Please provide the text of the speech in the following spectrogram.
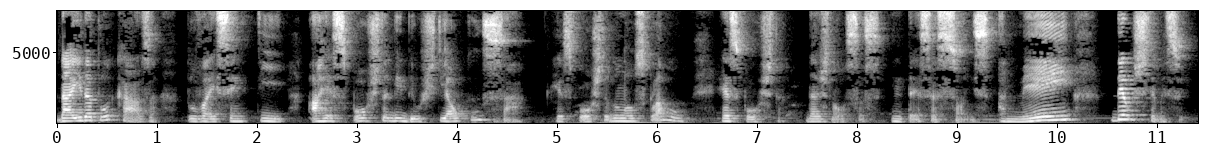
Daí da tua casa, tu vai sentir a resposta de Deus te alcançar resposta do nosso clamor, resposta das nossas intercessões. Amém. Deus te abençoe.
